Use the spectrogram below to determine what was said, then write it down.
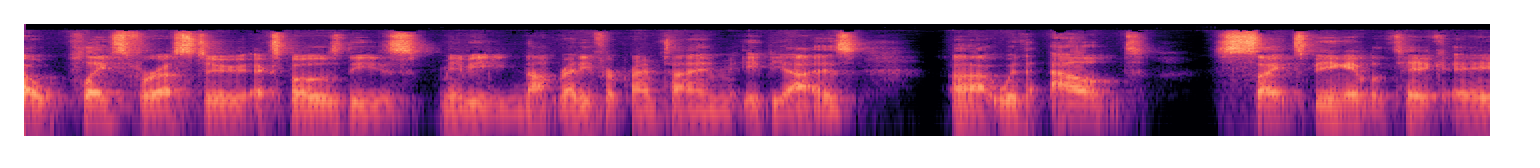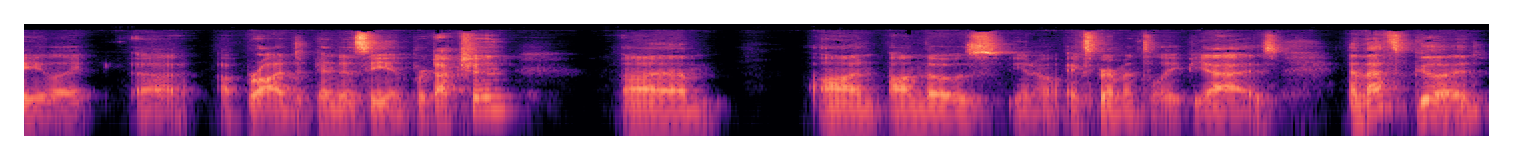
a place for us to expose these maybe not ready for prime time APIs uh, without sites being able to take a like uh, a broad dependency in production um, on on those you know experimental APIs, and that's good,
